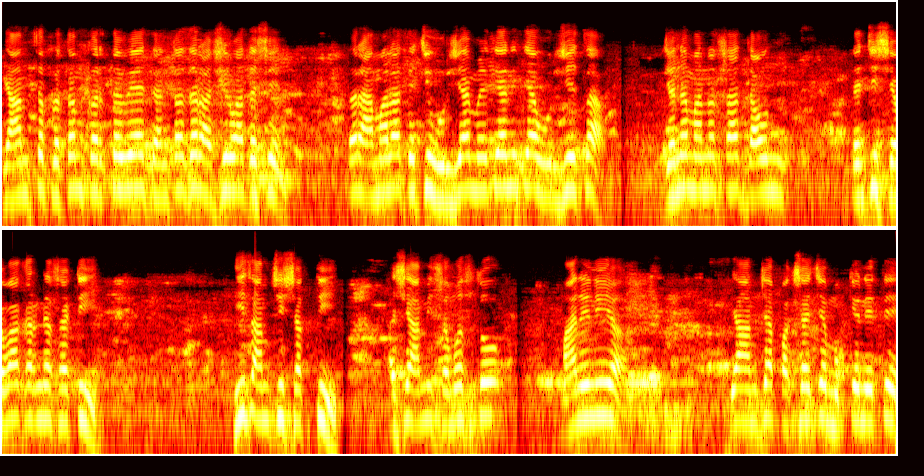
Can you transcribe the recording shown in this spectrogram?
हे आमचं प्रथम कर्तव्य आहे. त्यांचा जर आशीर्वाद असेल तर आम्हाला त्याची ऊर्जा मिळते आणि त्या ऊर्जेचा जनमानसात जाऊन त्यांची सेवा करण्यासाठी हीच आमची शक्ती अशी आम्ही समजतो. माननीय या आमच्या पक्षाचे मुख्य नेते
